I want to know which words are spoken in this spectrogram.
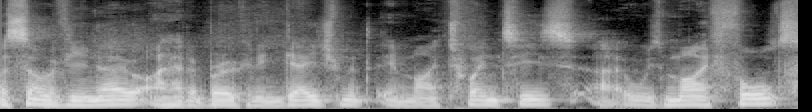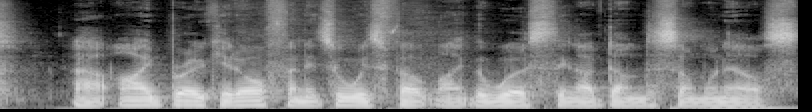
As some of you know, I had a broken engagement in my 20s. Uh, it was my fault. Uh, I broke it off, and it's always felt like the worst thing I've done to someone else.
